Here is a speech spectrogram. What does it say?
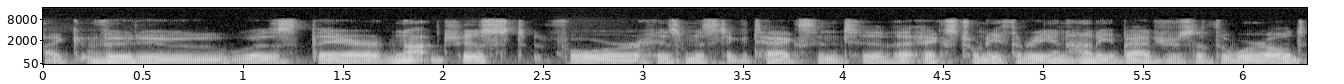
like, Voodoo was there not just for his mystic attacks into the X23 and Honey Badgers of the world,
